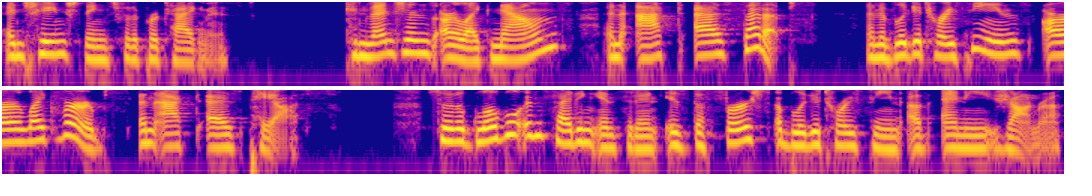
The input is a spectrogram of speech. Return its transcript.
and change things for the protagonist. Conventions are like nouns and act as setups, and obligatory scenes are like verbs and act as payoffs. So, the global inciting incident is the first obligatory scene of any genre.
